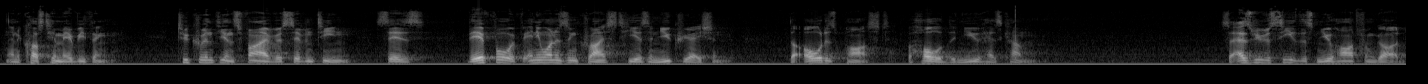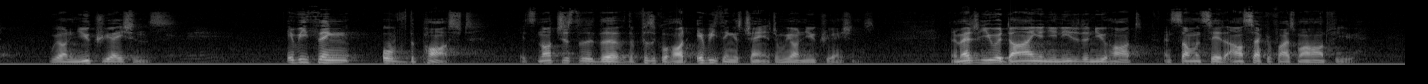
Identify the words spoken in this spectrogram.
And it cost him everything. 2 Corinthians 5, verse 17 says, Therefore, if anyone is in Christ, he is a new creation. The old is past. Behold, the new has come. So, as we receive this new heart from God, we are new creations. Everything of the past, it's not just the, the, the physical heart, everything has changed, and we are new creations. And imagine you were dying and you needed a new heart, and someone said, I'll sacrifice my heart for you.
